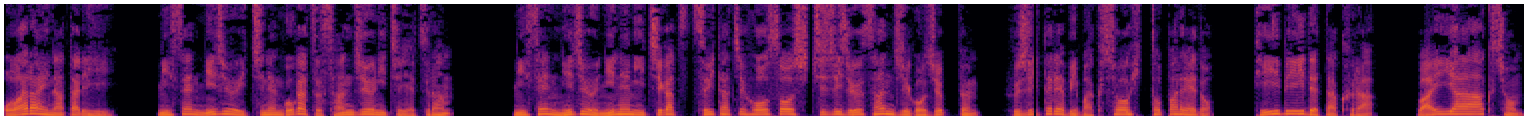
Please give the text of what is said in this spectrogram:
お笑いナタリー。2021年5月30日閲覧。2022年1月1日放送7時13時50分。フジテレビ爆笑ヒットパレード。TV 出た蔵。ワイヤーアクション。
